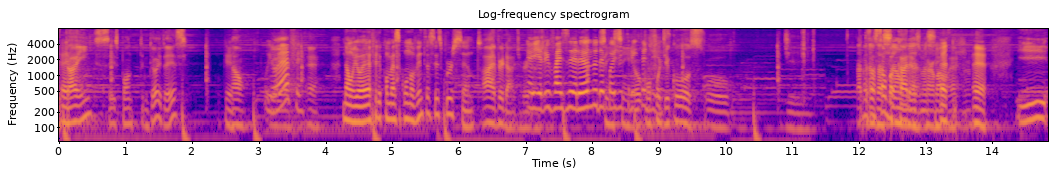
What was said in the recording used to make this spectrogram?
Que É. tá em 6,38, é esse? quê? Não. O IOF? É. Não, o IOF ele começa com 96%. Ah, é verdade, é E verdade. aí ele vai zerando depois sim, de sim, 30 eu confundi dias. com os, o de Da transação transação bancária mesmo, assim. normal, É, é. é. E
